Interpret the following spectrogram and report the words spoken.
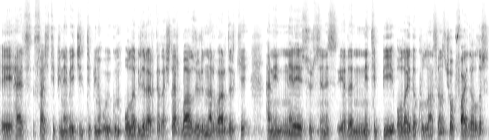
e, her saç tipine ve cilt tipine uygun olabilir arkadaşlar. Bazı ürünler vardır ki hani nereye sürseniz ya da ne tip bir olayda kullansanız çok faydalıdır.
